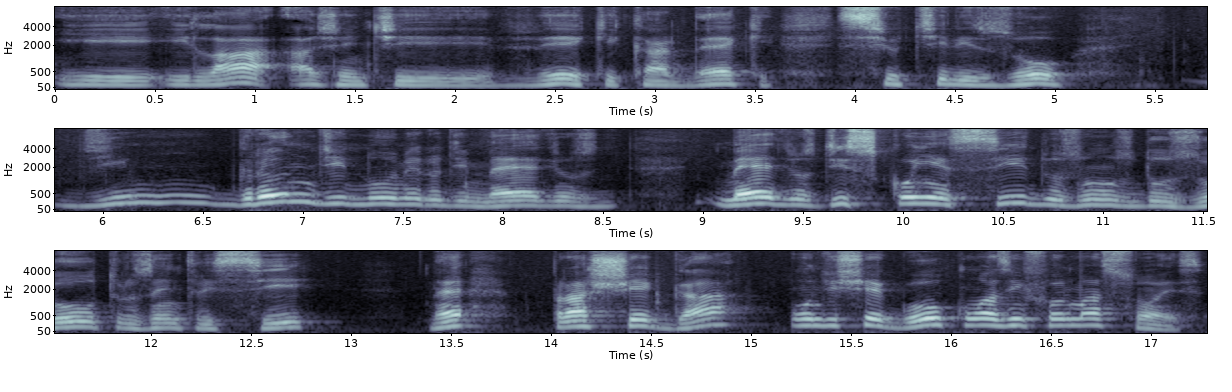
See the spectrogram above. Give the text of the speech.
e, e, lá a gente vê que Kardec se utilizou de um grande número de médiuns, médiuns desconhecidos uns dos outros entre si, né, para chegar onde chegou com as informações.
